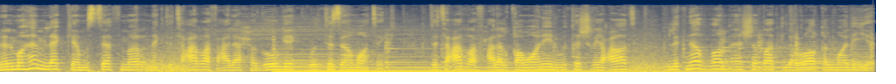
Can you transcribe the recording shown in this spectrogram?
من المهم لك كمستثمر إنك تتعرف على حقوقك والتزاماتك وتتعرف على القوانين والتشريعات اللي تنظم أنشطة الأوراق المالية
